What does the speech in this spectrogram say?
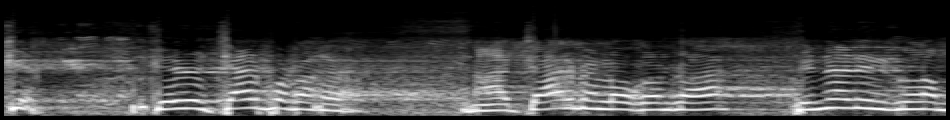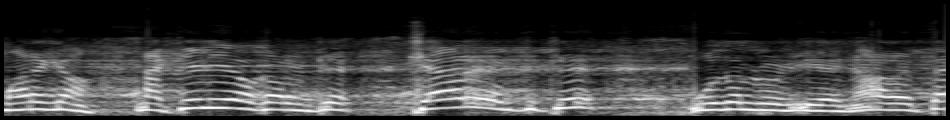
கீழே கீழே சேர் போட்டாங்க. நான் சேர்மேனில் உட்காந்தா பின்னாடி இருக்கலாம் மறைக்கும் நான் கீழே உட்காரன்ட்டு சேரை எடுத்துட்டு முதல்வருடைய நாடகத்தை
